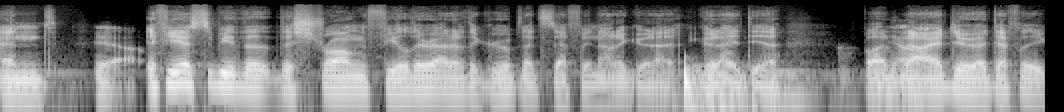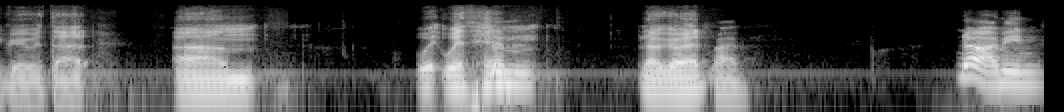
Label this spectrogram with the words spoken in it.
and Yeah. if he has to be the the strong fielder out of the group, that's definitely not a good i- good idea. But no, No. I do. I definitely agree with that. Um, with, with him, no, go ahead. Right. No, I mean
